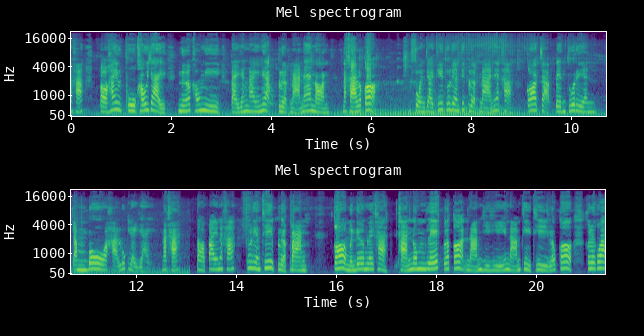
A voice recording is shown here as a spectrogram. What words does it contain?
นะคะ ต่อให้ภูเขาใหญ่ เนื้อเขามี แต่ยังไงเนี่ยเปลือกหนาแน่นอนนะคะ แล้วก็ส่วนใหญ่ที่ทุเรียนที่เปลือกหนาเนี่ยค่ะ ก็จะเป็นทุเรียนจัมโบ้อะค่ะ ลูกใหญ่ ๆ นะคะ ต่อไปนะคะ ทุเรียนที่เปลือกบาง ก็เหมือนเดิมเลยค่ะ ฐานนมเล็ก แล้วก็หนามหยีๆหนามทีๆแล้วก็เขาเรียกว่า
